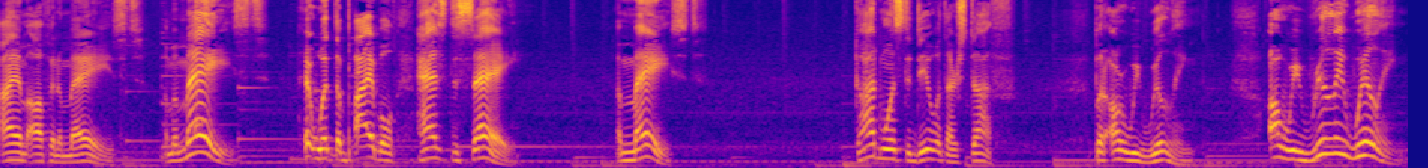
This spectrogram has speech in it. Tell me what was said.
I am often amazed. I'm amazed at what the Bible has to say. Amazed. God wants to deal with our stuff, but are we willing? Are we really willing?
